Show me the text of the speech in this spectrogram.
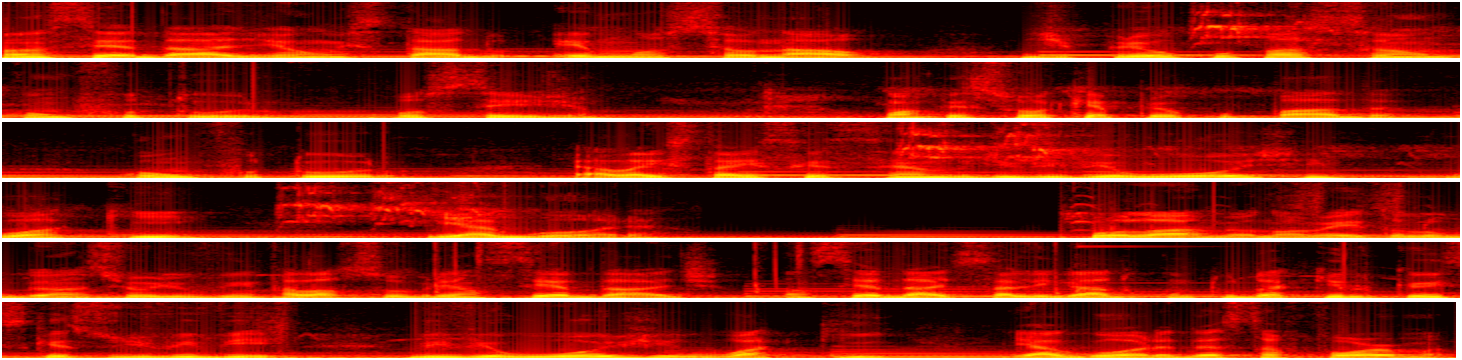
Ansiedade é um estado emocional de preocupação com o futuro, ou seja, uma pessoa que é preocupada com o futuro, ela está esquecendo de viver o hoje, o aqui e agora. Olá, meu nome é Ítalo Gans e hoje eu vim falar sobre ansiedade. Ansiedade está ligado com tudo aquilo que eu esqueço de viver. Viver o hoje, o aqui e agora. Dessa forma,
